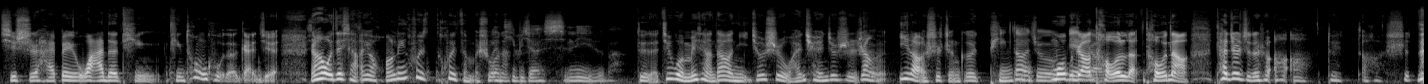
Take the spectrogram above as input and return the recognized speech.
其实还被挖的挺挺痛苦的感觉。然后我在想，哎呀，黄龄会会怎么说呢？问题比较犀利是吧？对的，结果没想到你就是完全就是让易老师整个频道就摸不着头了头脑，他就只能说，哦哦，对，哦是的，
